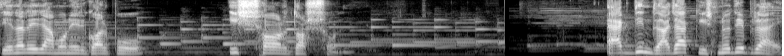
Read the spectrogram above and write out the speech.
তেনালি রামনের গল্প, ঈশ্বর দর্শন। একদিন রাজা কৃষ্ণদেব রায়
